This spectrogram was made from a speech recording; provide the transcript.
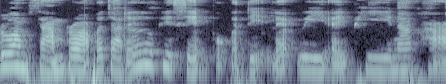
ร่วมสามรอบประจัดเออพิเศษปกติและ VIP นะคะ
